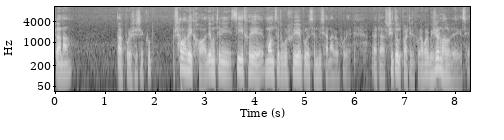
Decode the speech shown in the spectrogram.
টানা, তারপরে শেষে খুব স্বাভাবিক হওয়া, যেমন তিনি চিত হয়ে মঞ্চের উপর শুয়ে পড়েছেন বিছানার উপরে, একটা শীতল পাটির উপর। আমার ভীষণ ভালো লেগেছে।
